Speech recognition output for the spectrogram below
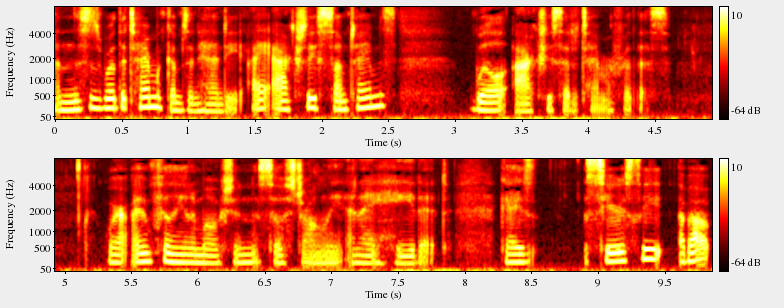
and this is where the timer comes in handy. I actually sometimes will actually set a timer for this, where I'm feeling an emotion so strongly and I hate it. Guys, seriously, about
